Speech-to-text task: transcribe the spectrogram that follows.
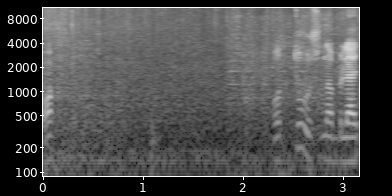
О. Потужно, блядь.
